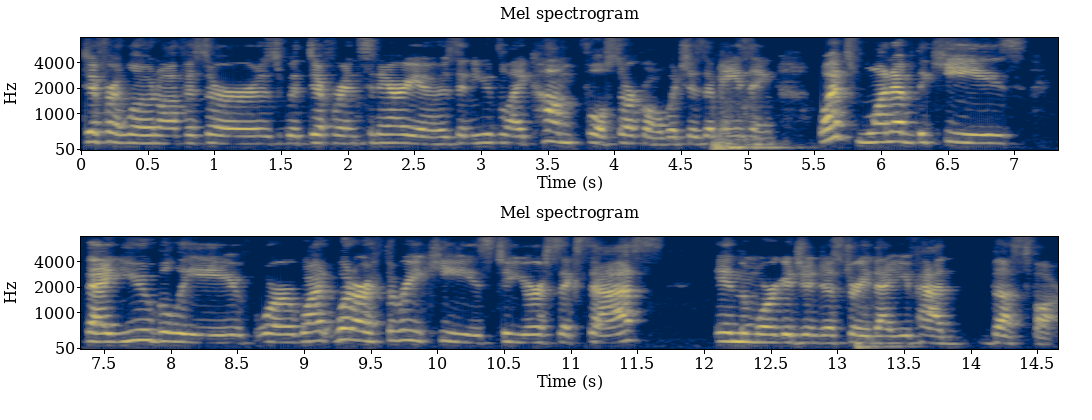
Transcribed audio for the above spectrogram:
different loan officers with different scenarios, and you've like come full circle, which is amazing. What's one of the keys that you believe, or what what are three keys to your success in the mortgage industry that you've had thus far?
